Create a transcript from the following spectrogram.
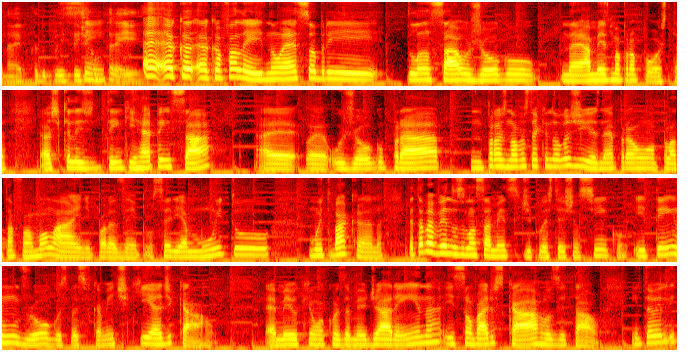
na época do PlayStation Sim. 3. É, é, o que, eu- é o que eu falei, não é sobre lançar o jogo, né, a mesma proposta. Eu acho que eles têm que repensar é, é, o jogo para as novas tecnologias, né? Para uma plataforma online, por exemplo. Seria muito muito bacana. Eu tava vendo os lançamentos de PlayStation 5 e tem um jogo especificamente que é de carro. É meio que uma coisa meio de arena e são vários carros e tal. Então ele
